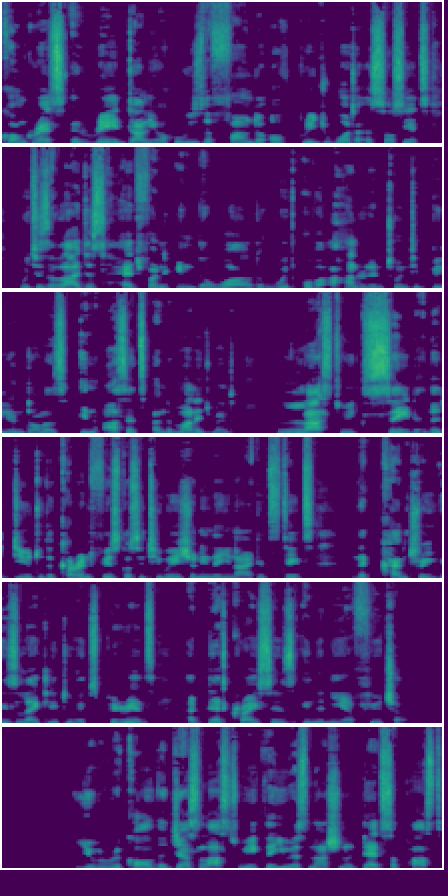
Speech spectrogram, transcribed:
Congress, Ray Dalio, who is the founder of Bridgewater Associates, which is the largest hedge fund in the world with over $120 billion in assets under management, last week said that due to the current fiscal situation in the United States, the country is likely to experience a debt crisis in the near future. You will recall that just last week the US national debt surpassed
